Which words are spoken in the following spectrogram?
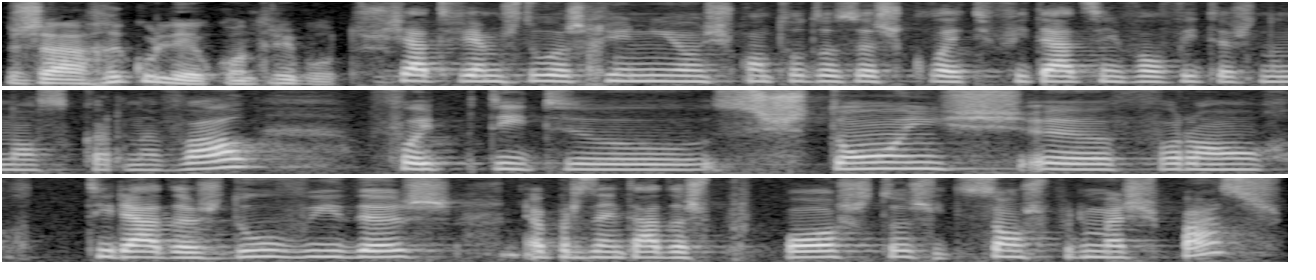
já recolheu contributos. Já tivemos duas reuniões com todas as coletividades envolvidas no nosso carnaval. Foi pedido sugestões, eh, foram tiradas dúvidas, apresentadas propostas. São os primeiros passos.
